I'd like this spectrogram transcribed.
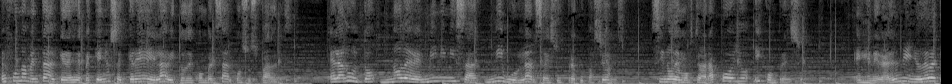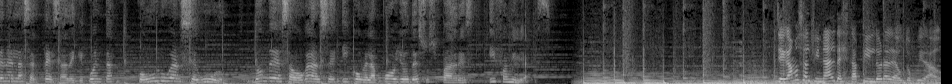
Es fundamental que desde pequeño se cree el hábito de conversar con sus padres el adulto no debe minimizar ni burlarse de sus preocupaciones, sino demostrar apoyo y comprensión. En general el niño debe tener la certeza de que cuenta con un lugar seguro donde desahogarse y con el apoyo de sus padres y familiares. Llegamos al final de esta píldora de autocuidado.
